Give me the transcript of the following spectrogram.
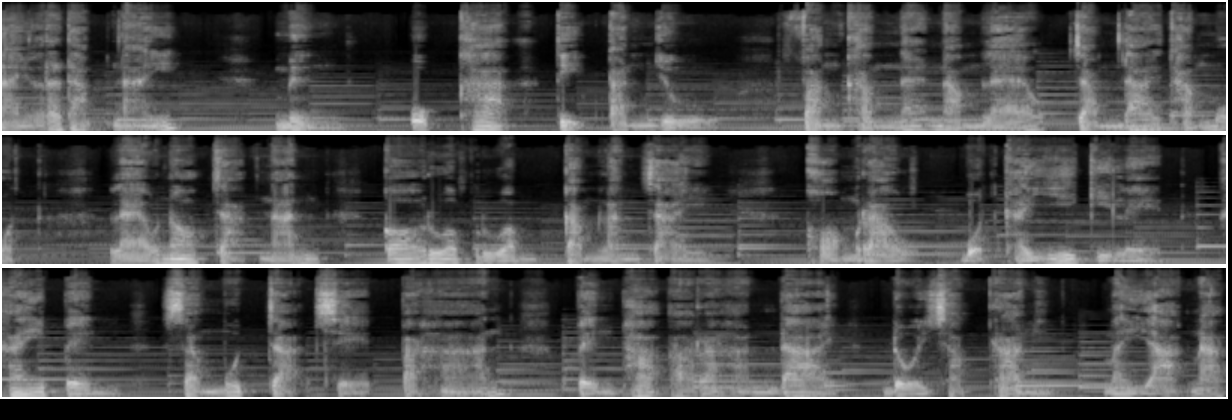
ในระดับไหน 1. อุคะติตันยูฟังคำแนะนำแล้วจำได้ทั้งหมด แล้วนอกจากนั้นก็รวบรวมกำลังใจของเรา ยี้กิเลส ให้เป็นสมุจจะเฉดปะหาร เป็นพระอรหันต์ได้โดยฉับพลันไม่ยากนัก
